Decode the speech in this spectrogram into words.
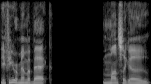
if you remember back months ago,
